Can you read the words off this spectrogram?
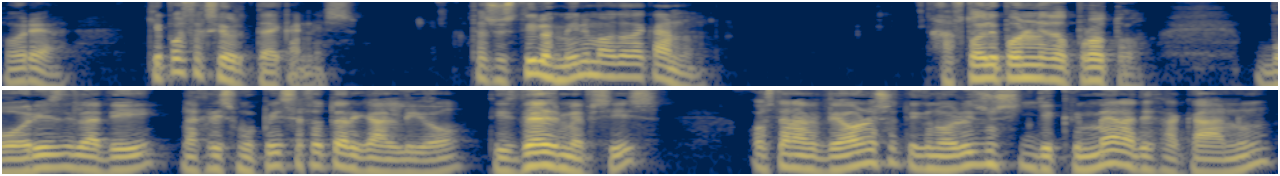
Ωραία. Και πώς θα ξέρω ότι τα έκανες; Θα σου στείλω μήνυμα όταν τα κάνω. Αυτό λοιπόν είναι το πρώτο. Μπορείς δηλαδή να χρησιμοποιήσει αυτό το εργαλείο της δέσμευσης ώστε να βεβαιώνεις ότι γνωρίζουν συγκεκριμένα τι θα κάνουν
